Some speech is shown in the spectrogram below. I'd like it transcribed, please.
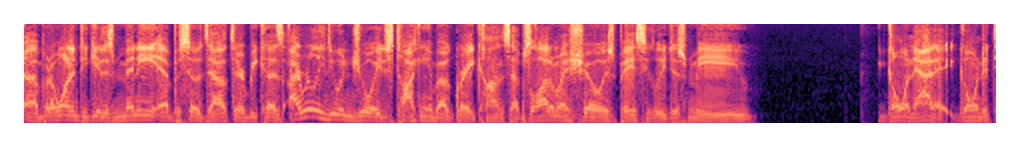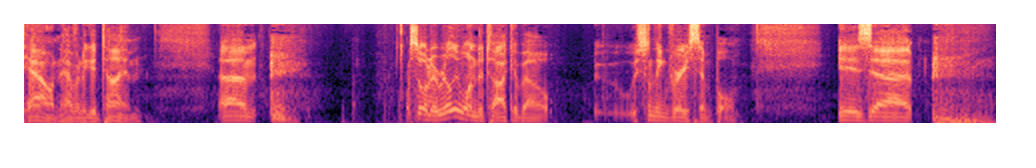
Uh, but I wanted to get as many episodes out there because I really do enjoy just talking about great concepts. A lot of my show is basically just me going at it, going to town, having a good time. Um, so what I really wanted to talk about was something very simple. Is uh,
